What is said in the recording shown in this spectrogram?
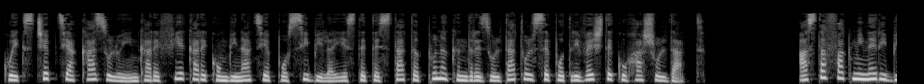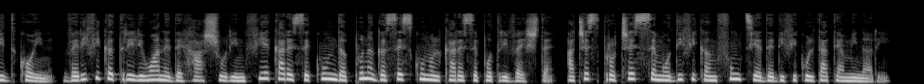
cu excepția cazului în care fiecare combinație posibilă este testată până când rezultatul se potrivește cu hașul dat. Asta fac minerii Bitcoin, verifică trilioane de hașuri în fiecare secundă până găsesc unul care se potrivește. Acest proces se modifică în funcție de dificultatea minării.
